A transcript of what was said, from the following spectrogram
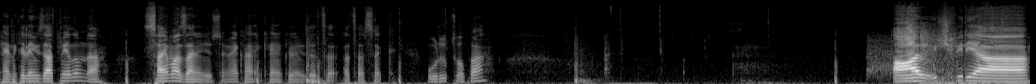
Kendi kalemizi atmayalım da. Saymaz zannediyorsam ya kendi ata- atarsak. Vurduk topa. Abi 3-1 ya.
